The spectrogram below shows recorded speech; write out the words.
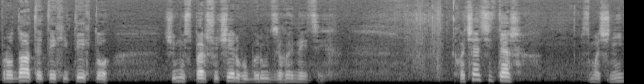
продати тих і тих, то чомусь в першу чергу беруть зелениці. Хоча ці теж смачні.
